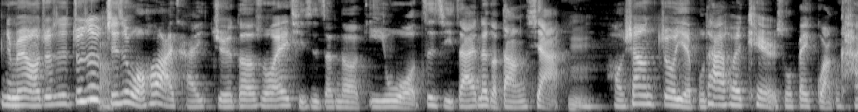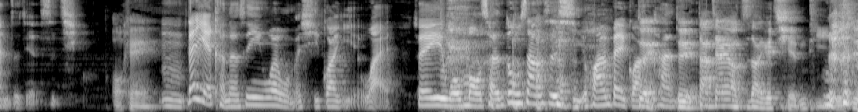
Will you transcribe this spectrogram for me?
你没有，就是就是啊，其实我后来才觉得说，哎、其实真的以我自己在那个当下，嗯好像就也不太会 care 说被观看这件事情。，OK？嗯，但也可能是因为我们习惯野外，所以我某程度上是喜欢被观看的。对，大家要知道一个前提，就是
